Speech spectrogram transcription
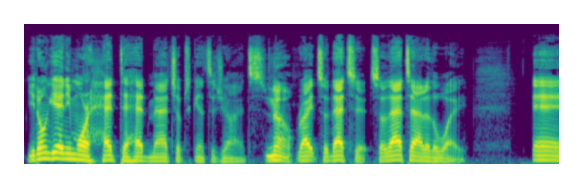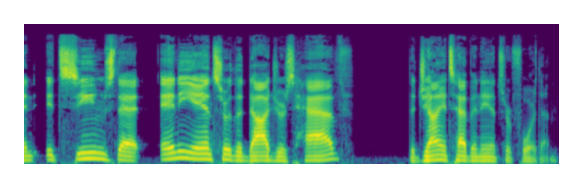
you don't get any more head to head matchups against the Giants. No. Right? So that's it. So that's out of the way. And it seems that any answer the Dodgers have, the Giants have an answer for them.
